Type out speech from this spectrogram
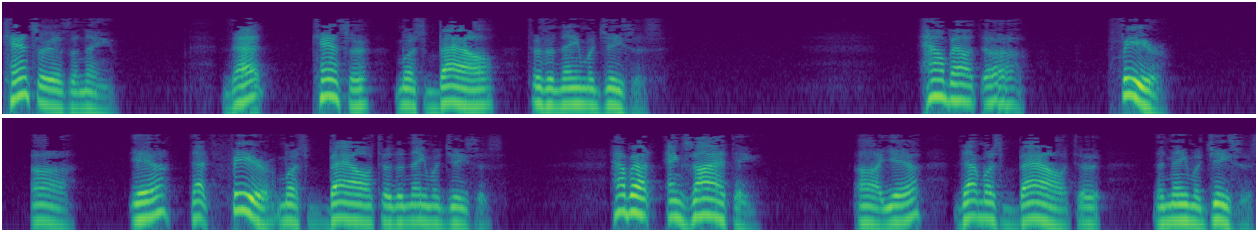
Cancer is the name. That cancer must bow to the name of Jesus. How about uh, fear? Uh, yeah, that fear must bow to the name of Jesus. How about anxiety? Uh, yeah, that must bow to the name of Jesus.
